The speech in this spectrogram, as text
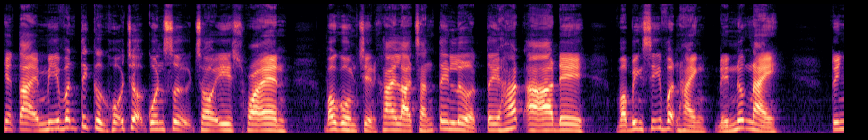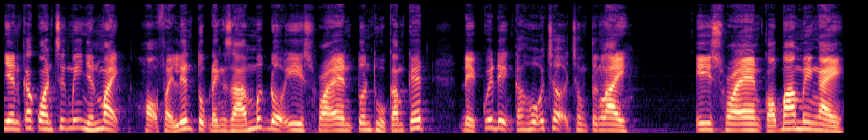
Hiện tại, Mỹ vẫn tích cực hỗ trợ quân sự cho Israel, bao gồm triển khai lá chắn tên lửa THAAD và binh sĩ vận hành đến nước này. Tuy nhiên, các quan chức Mỹ nhấn mạnh họ phải liên tục đánh giá mức độ Israel tuân thủ cam kết để quyết định các hỗ trợ trong tương lai. Israel có 30 ngày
